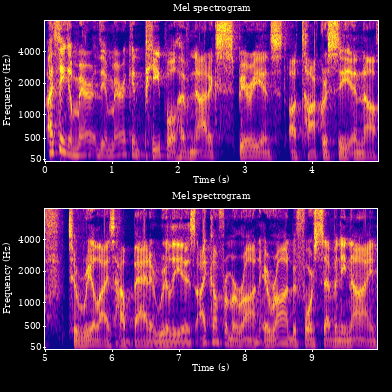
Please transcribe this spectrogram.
I think the American people have not experienced autocracy enough to realize how bad it really is. I come from Iran. Iran before 79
